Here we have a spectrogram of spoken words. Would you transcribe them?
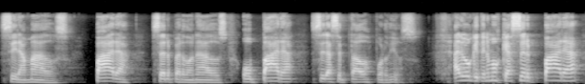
ser amados, para ser perdonados o para ser aceptados por Dios. Algo que tenemos que hacer para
